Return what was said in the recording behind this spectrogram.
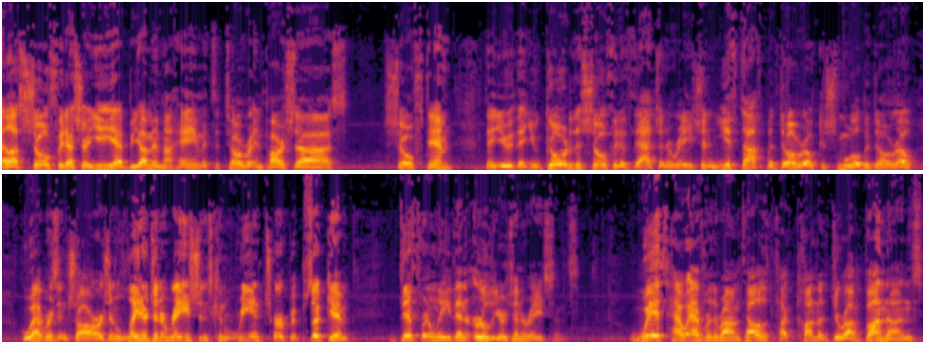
it's a Torah in Parshas Shoftim that you that you go to the shofet of that generation, Yiftach Bedoro, Kishmuel Bedoro, whoever's in charge, and later generations can reinterpret psukim differently than earlier generations. With, however, the Ram tells us takana durabanans,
